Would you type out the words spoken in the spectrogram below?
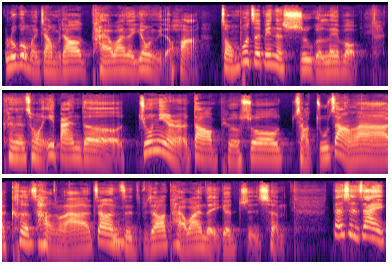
如果我们讲比较台湾的用语的话，总部这边的十五个 level，可能从一般的 junior 到比如说小组长啦、科长啦这样子比较台湾的一个职称，嗯，但是在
